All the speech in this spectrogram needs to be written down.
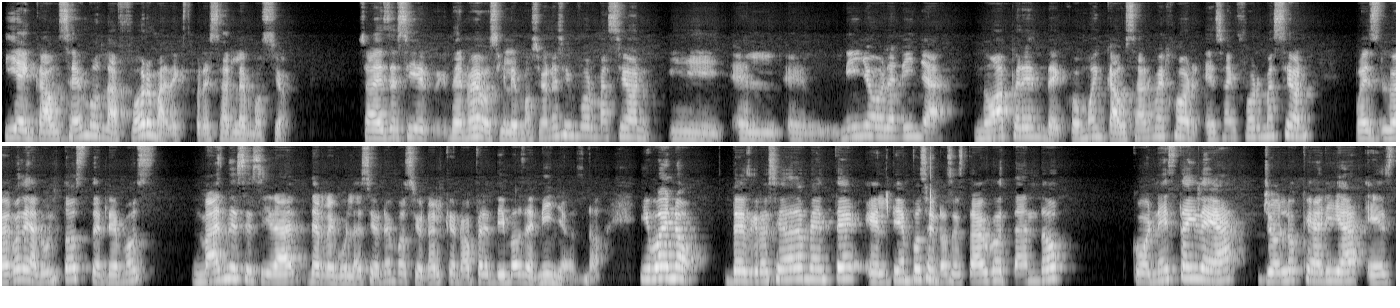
y encaucemos la forma de expresar la emoción. O sea, es decir, de nuevo, si la emoción es información y el, niño o la niña no aprende cómo encauzar mejor esa información, pues luego de adultos tenemos más necesidad de regulación emocional que no aprendimos de niños, ¿no? Y bueno, desgraciadamente el tiempo se nos está agotando. Con esta idea, yo lo que haría es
